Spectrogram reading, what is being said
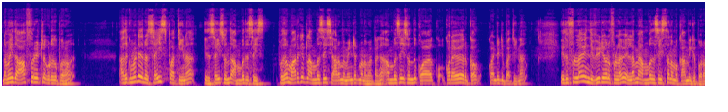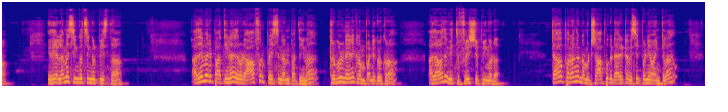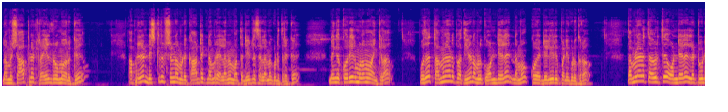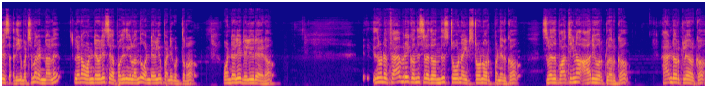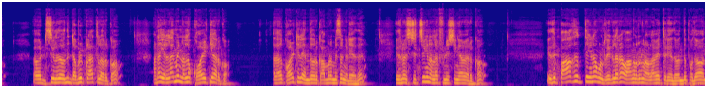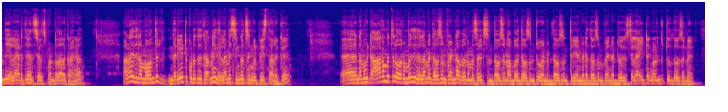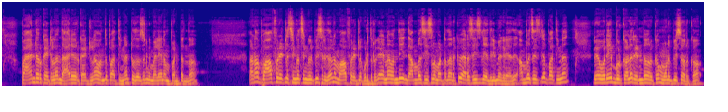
நம்ம இது ஆஃபர் ரேட்டில் கொடுக்க போகிறோம் அதுக்கு முன்னாடி இதோட சைஸ் பார்த்தீங்கன்னா இது சைஸ் வந்து ஐம்பது சைஸ் பொதுவாக மார்க்கெட்டில் ஐம்பது சைஸ் யாருமே மெயின்டைன் பண்ண மாட்டாங்க. ஐம்பது சைஸ் வந்து கொ- குறையவே இருக்கும். குவான்டிட்டி பார்த்தீங்கன்னா இது ஃபுல்லாகவே இந்த வீடியோவில் ஃபுல்லாகவே எல்லாமே ஐம்பது சைஸ் தான் நம்ம காமிக்க போகிறோம் இது எல்லாமே சிங்கிள் சிங்கிள் பீஸ் தான். அதே மாதிரி பார்த்தீங்கன்னா இதனுடைய ஆஃபர் ப்ரைஸ் என்னென்னு பார்த்தீங்கன்னா ட்ரிபிள் நைனுக்கு நம்ம பண்ணி கொடுக்குறோம். அதாவது வித் ஃப்ரீ ஷிப்பிங்கோட தேவைப்படுறாங்க நம்ம ஷாப்புக்கு டைரெக்டாக விசிட் பண்ணி வாங்கிக்கலாம். நம்ம ஷாப்பில் ட்ரையல் ரூமும் இருக்குது அப்படிலாம் டிஸ்கிரிப்ஷன் நம்மளுடைய காண்டாக்ட் நம்பர் எல்லாமே மற்ற டீட்டெயில்ஸ் எல்லாமே கொடுத்துருக்கு. நீங்கள் கொரியர் மூலமாக வாங்கிக்கலாம். பொதுவாக தமிழ்நாடு பார்த்தீங்கன்னா நம்மளுக்கு ஒன் டேயில் நம்ம டெலிவரி பண்ணி கொடுக்குறோம். தமிழ்நாடு தவிர்த்து ஒன் டேயில் இல்லை டூ டேஸ் அதிகபட்சமாக ரெண்டு நாள் இல்லைனா ஒன் டேவிலேயே சில பகுதிகளில் வந்து ஒன் டேவிலேயே பண்ணி கொடுத்துட்றோம் ஒன் டேவிலேயே டெலிவரி ஆகிடும் இதனோட ஃபேப்ரிக் வந்து சிலது வந்து ஸ்டோன் ஐட் ஸ்டோன் ஒர்க் பண்ணியிருக்கோம். சிலது பார்த்தீங்கன்னா ஆரி ஒர்க்கில் இருக்கும். ஹேண்ட் ஒர்க்லேயும் இருக்கும். சிலது வந்து டபுள் கிளாத்தில் இருக்கும். ஆனால் எல்லாமே நல்ல குவாலிட்டியாக இருக்கும். அதாவது குவாலிட்டியில் எந்த ஒரு காம்ப்ரமைஸும் கிடையாது. இதனோட ஸ்டிச்சிங் நல்லா ஃபினிஷிங்காகவே இருக்கும். இது பார்த்தீங்கன்னா உங்களுக்கு ரெகுலராக வாங்குறவங்களுக்கு நல்லாவே தெரியும். இது வந்து பொதுவாக வந்து எல்லா இடத்துலையும் அது சேல்ஸ் பண்ணிட்டு தான் இருக்கிறாங்க ஆனால் இது நம்ம வந்து இந்த ரேட்டு கொடுக்கறது காரணம் இது எல்லாமே சிங்கிள் சிங்கிள் பீஸ் தான் இருக்குது நம்மக்கிட்ட ஆரம்பத்தில் வரும்போது இது எல்லாமே தௌசண்ட் ஃபைவ் ஹண்ட்ரட் நம்ம sales thousand above thousand two hundred thousand three hundred thousand five hundred சில ஐட்டங்கள் வந்து டூ தௌசண்ட் இப்போ ஹேண்ட் ஒர்க் ஐட்டம்லாம் இந்த ஆரி ஒர்க் ஐட்டம்லாம் வந்து பார்த்திங்கன்னா டூ தௌசண்ட்க்கு மேலேயே நம்ம பண்ணிட்டு இருந்தோம். ஆனால் இப்போ ஆஃபர் ரேட்டில் சிங்கிள் சிங்கிள் பீஸ் இருக்கிறத நம்ம ஆஃபர் ரேட்டில் கொடுத்துருக்கோம். ஏன்னா வந்து இந்த ஐம்பது சைஸில் மட்டும் தான் இருக்குது வேறு சைஸில் எதுலேயுமே கிடையாது. ஐம்பது சைஸில் பார்த்தீங்கன்னா ஒரே புர்க்காவில் ரெண்டும் இருக்கும் மூணு பீஸும் இருக்கும்.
